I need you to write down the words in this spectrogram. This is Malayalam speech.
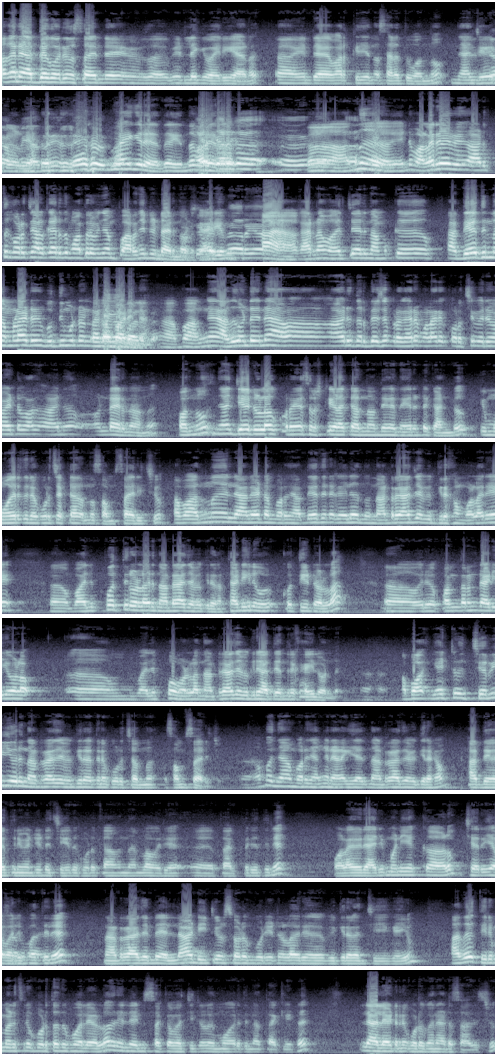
അങ്ങനെ അദ്ദേഹം ഒരു ദിവസം എന്റെ വീട്ടിലേക്ക് വരികയാണ്. എന്റെ വർക്ക് ചെയ്യുന്ന സ്ഥലത്ത് വന്നു. ഞാൻ ചെയ്തിട്ടുള്ള ഭയങ്കര എന്താ പറയാ? അന്ന് എന്നെ വളരെ അടുത്ത് കുറച്ച് ആൾക്കാർക്ക് മാത്രമേ ഞാൻ പറഞ്ഞിട്ടുണ്ടായിരുന്നു കാര്യം ആ കാരണം വെച്ചാൽ നമുക്ക് അദ്ദേഹത്തിന് നമ്മളായിട്ട് ഒരു ബുദ്ധിമുട്ടുണ്ടാക്കാൻ ഉണ്ടാക്കാൻ പാടില്ല. അപ്പൊ അങ്ങനെ അതുകൊണ്ട് തന്നെ ആ ഒരു നിർദ്ദേശപ്രകാരം വളരെ കുറച്ച് പേരുമായിട്ട് ഉണ്ടായിരുന്നു അന്ന്. വന്നു. ഞാൻ ചെയ്തിട്ടുള്ള കുറെ സൃഷ്ടികളൊക്കെ അന്ന് അദ്ദേഹം നേരിട്ട് കണ്ടു. ഈ മോതിരത്തിനെ കുറിച്ചൊക്കെ അന്ന് സംസാരിച്ചു. അപ്പൊ അന്ന് ലാലേട്ടൻ പറഞ്ഞു അദ്ദേഹത്തിന്റെ കയ്യിൽ നടരാജ വിഗ്രഹം വളരെ വലിപ്പത്തിലുള്ള ഒരു നടരാജ വിഗ്രഹം തടിയിൽ കൊത്തിയിട്ടുള്ള ഒരു പന്ത്രണ്ട് അടിയോളം വലുപ്പമുള്ള നടരാജ വിഗ്രഹം അദ്ദേഹത്തിന്റെ കയ്യിലുണ്ട്. അപ്പോൾ ഏറ്റവും ചെറിയൊരു നടരാജ വിഗ്രഹത്തിനെ കുറിച്ച് അന്ന് സംസാരിച്ചു. അപ്പോൾ ഞാൻ പറഞ്ഞു അങ്ങനെയാണെങ്കിൽ നടരാജ വിഗ്രഹം അദ്ദേഹത്തിന് വേണ്ടിയിട്ട് ചെയ്ത് കൊടുക്കാമെന്നുള്ള ഒരു താല്പര്യത്തിൽ താല്പര്യത്തിൽ വളരെ ഒരു അരിമണിയേക്കാളും ചെറിയ വലിപ്പത്തിൽ നടരാജന്റെ എല്ലാ ഡീറ്റെയിൽസോടും കൂടിയിട്ടുള്ള ഒരു വിഗ്രഹം ചെയ്യുകയും അത് തിരുമനസിന് കൊടുത്തതുപോലെയുള്ള ഒരു ലെൻസ് ഒക്കെ വെച്ചിട്ടുള്ള മോരത്തിനകത്താക്കിയിട്ട് ലാലേട്ടന് കൊടുക്കാനായിട്ട് സാധിച്ചു.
